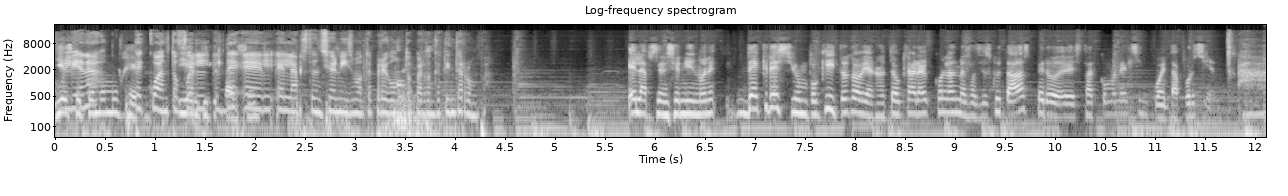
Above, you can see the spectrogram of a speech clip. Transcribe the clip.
y es que como mujer. ¿De cuánto fue el, abstencionismo? Te pregunto, perdón que te interrumpa. El abstencionismo decreció un poquito, todavía no tengo clara con las mesas escrutadas, pero debe estar como en el 50%. Ah.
